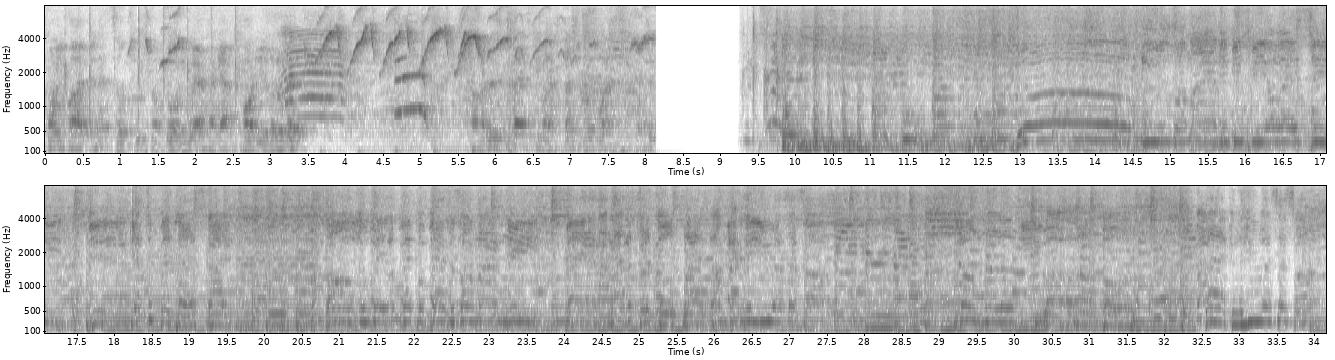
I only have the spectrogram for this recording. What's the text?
25 minutes, so please don't go anywhere. Hang out and party a little bit. Uh, this is Kavetsky by special request. back in the USSR.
